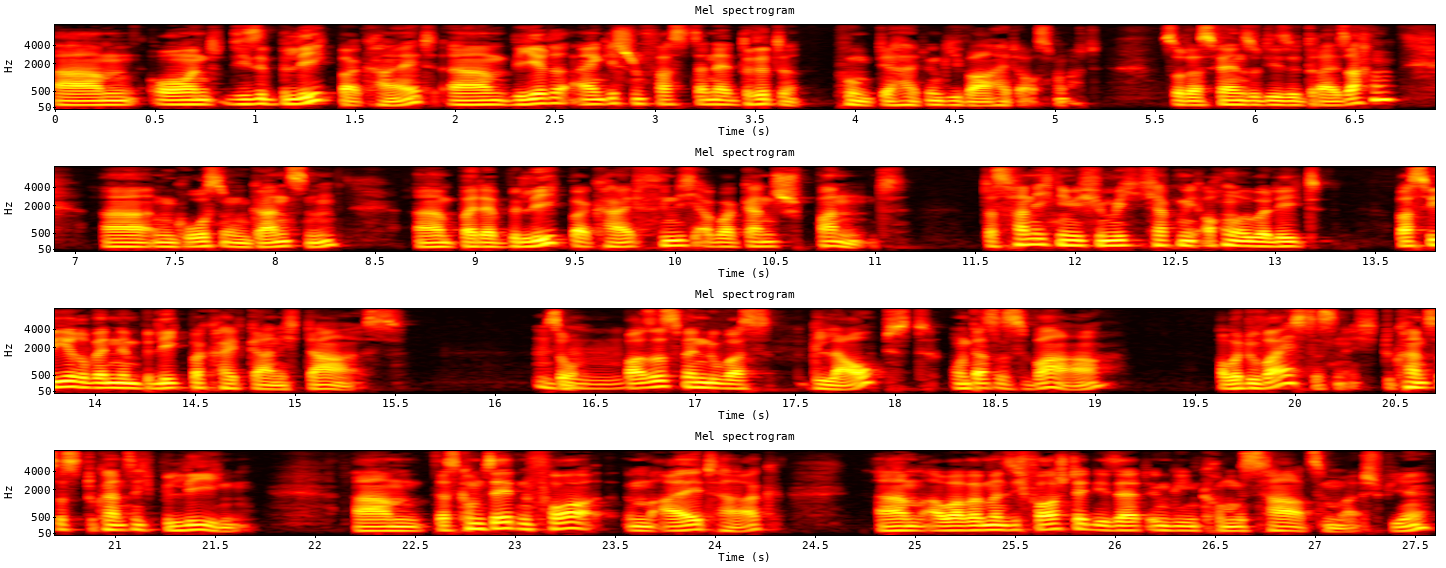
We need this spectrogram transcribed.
Ähm, und diese Belegbarkeit ähm, wäre eigentlich schon fast dann der dritte Punkt, der halt irgendwie Wahrheit ausmacht. So, das wären so diese drei Sachen äh, im Großen und Ganzen. Äh, bei der Belegbarkeit finde ich aber ganz spannend. Das fand ich nämlich für mich, ich habe mir auch mal überlegt, was wäre, wenn eine Belegbarkeit gar nicht da ist? So, mhm. was ist, wenn du was glaubst und das ist wahr, aber du weißt es nicht. Du kannst es, du kannst nicht belegen. Ähm, das kommt selten vor im Alltag. Ähm, aber wenn man sich vorstellt, ihr seid irgendwie ein Kommissar zum Beispiel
